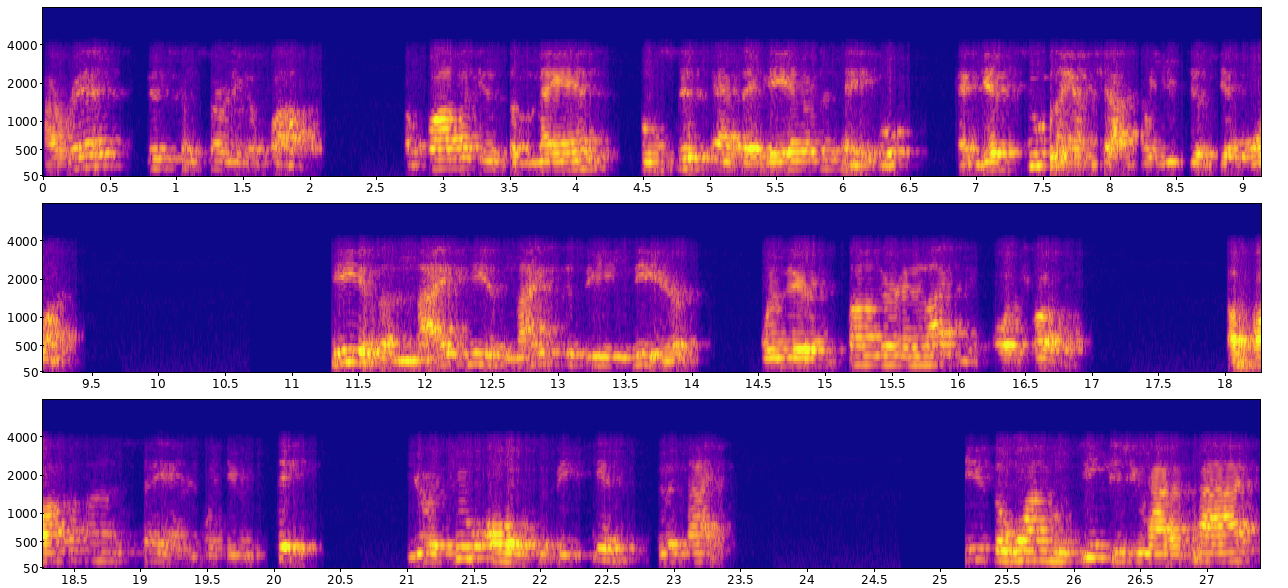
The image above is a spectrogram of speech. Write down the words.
I read this concerning a father. A father is the man who sits at the head of the table and gets two lamb chops when you just get one. He is a nice, he is nice to be near when there's thunder and lightning or trouble. A father understands when you think you're too old to be kissed good night. He's the one who teaches you how to tie,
